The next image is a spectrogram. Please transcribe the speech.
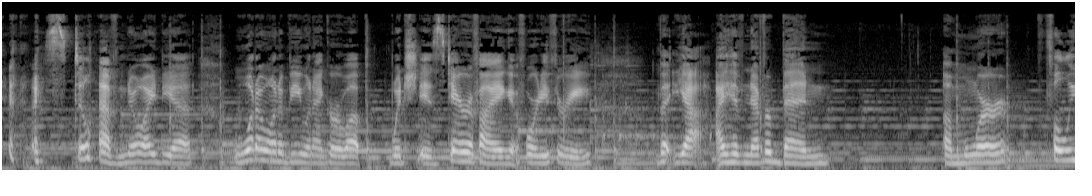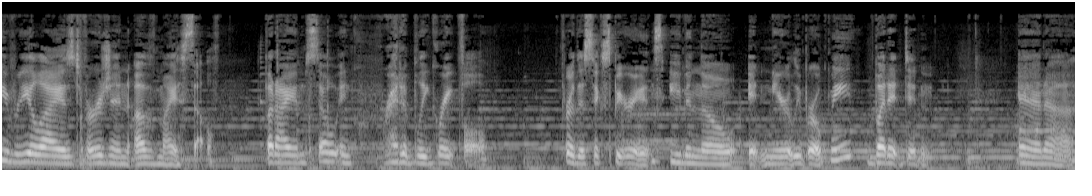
I still have no idea what I want to be when I grow up, which is terrifying at 43. But yeah, I have never been a more fully realized version of myself. But I am so incredibly grateful for this experience, even though it nearly broke me, but it didn't. And uh,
